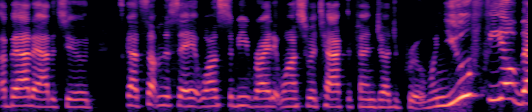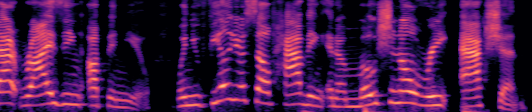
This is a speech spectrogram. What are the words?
a, bad attitude. It's got something to say. It wants to be right. It wants to attack, defend, judge, approve. When you feel that rising up in you, when you feel yourself having an emotional reaction,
